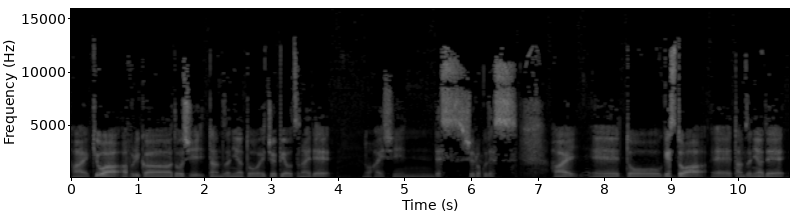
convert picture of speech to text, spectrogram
はい。今日はアフリカ同士、タンザニアとエチオピアをつないでの配信です。収録です。はい。えっ、と、ゲストは、えータンザニアで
